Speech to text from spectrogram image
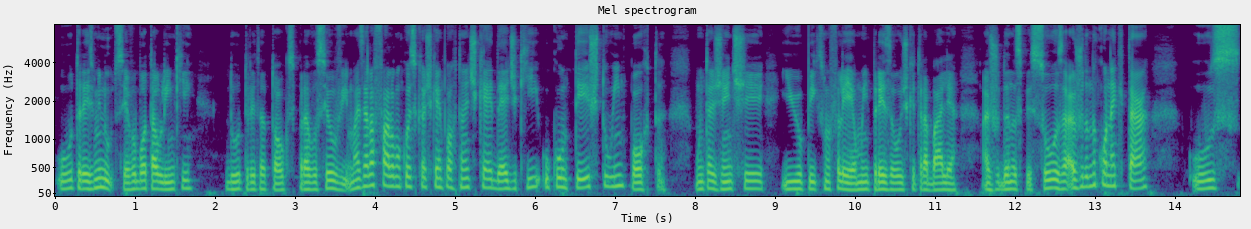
o 3 minutos. Eu vou botar o link do Treta Talks para você ouvir. Mas ela fala uma coisa que eu acho que é importante, que é a ideia de que o contexto importa. Muita gente, e o Pix, como eu falei, é uma empresa hoje que trabalha ajudando as pessoas, ajudando a conectar os,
